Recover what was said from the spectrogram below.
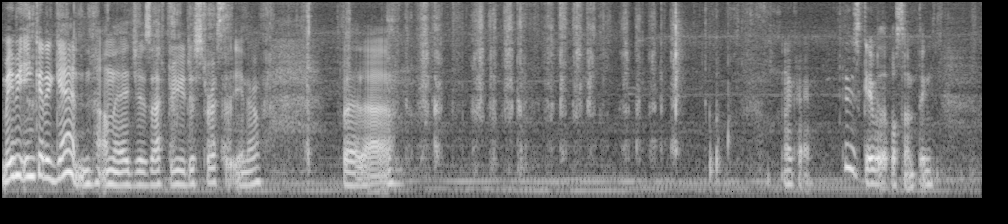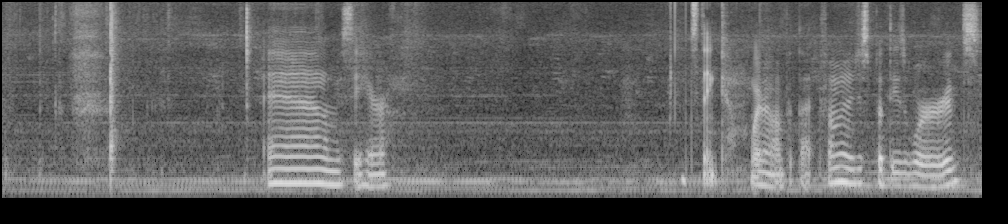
Maybe ink it again on the edges after you distress it, you know. But, uh... Okay. I just gave a little something. And let me see here. Let's think. Where do I want to put that? If I'm going to just put these words...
